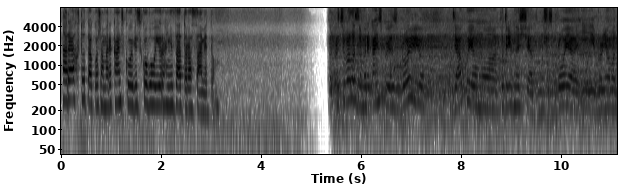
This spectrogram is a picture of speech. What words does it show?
Арехту, також американського військового і організатора саміту. Працювала з американською зброєю. Дякуємо. Потрібно ще, тому що зброя і броньована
